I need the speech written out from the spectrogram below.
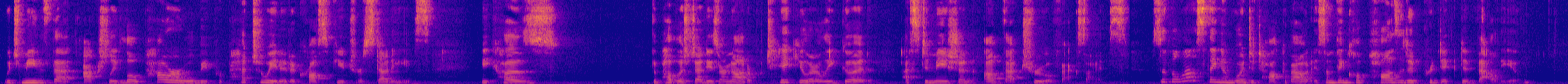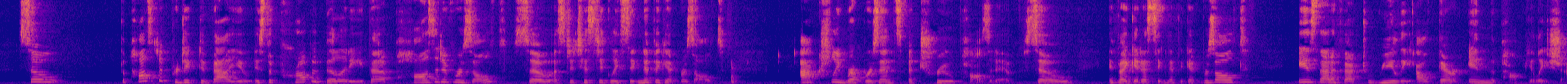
which means that actually low power will be perpetuated across future studies because the published studies are not a particularly good estimation of that true effect size. So the last thing I'm going to talk about is something called positive predictive value. So the positive predictive value is the probability that a positive result, so a statistically significant result, actually represents a true positive. So if I get a significant result, is that effect really out there in the population?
